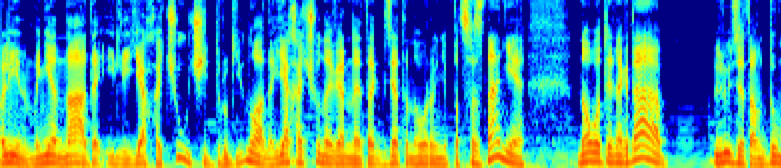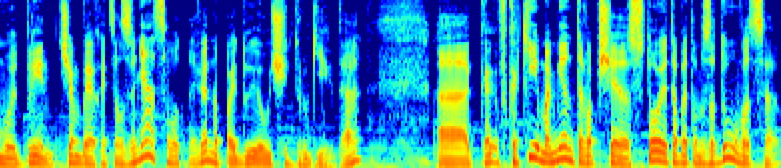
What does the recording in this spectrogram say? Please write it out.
блин, мне надо или я хочу учить других. Ну ладно, я хочу, наверное, это где-то на уровне подсознания, но вот иногда люди там думают, блин, чем бы я хотел заняться, вот, наверное, пойду я учить других, да. А, в какие моменты вообще стоит об этом задумываться?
